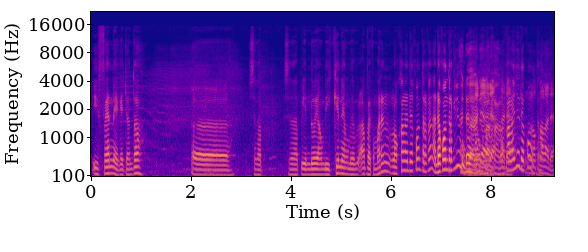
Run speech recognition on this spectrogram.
event ya kayak contoh eh up stand up Indo yang bikin yang bener apa ya, kemarin lokal ada kontrak kan? Ada kontrak juga. Ada, Ada, ada, lokal. Lokal aja ada kontrak. Lokal ada.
